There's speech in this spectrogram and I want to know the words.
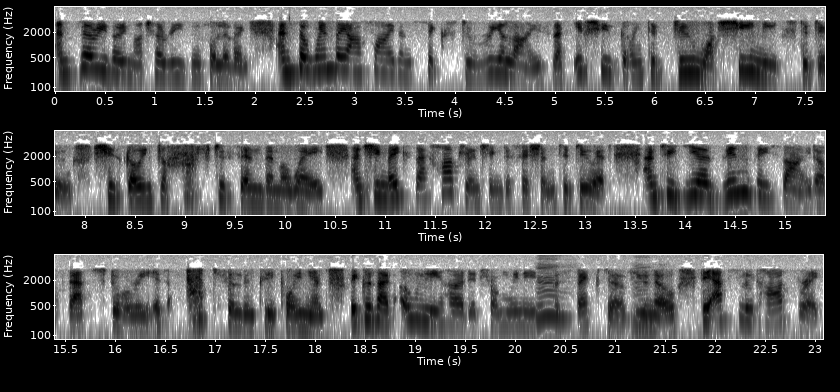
and very, very much her reason for living. And so when they are five and six to realize that if she's going to do what she needs to do, she's going to have to send them away. And she makes that heart wrenching decision to do it. And to hear Zinzi's side of that story is absolutely poignant because I've only heard it from Winnie's mm. perspective, you mm. know, the absolute heartbreak.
